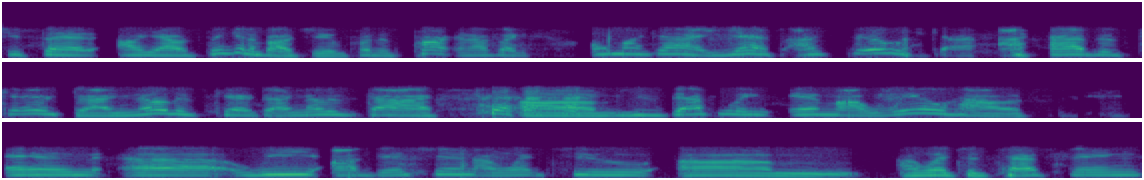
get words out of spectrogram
she said, "Oh yeah, I was thinking about you for this part," and I was like, "Oh my god, yes, I feel like I, I have this character. I know this character. I know this guy. Um, he's definitely in my wheelhouse." And uh, we auditioned. I went to um, I went to testing.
